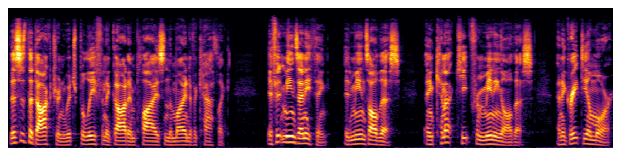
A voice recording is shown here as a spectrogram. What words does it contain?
This is the doctrine which belief in a God implies in the mind of a Catholic. If it means anything, it means all this, and cannot keep from meaning all this, and a great deal more.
